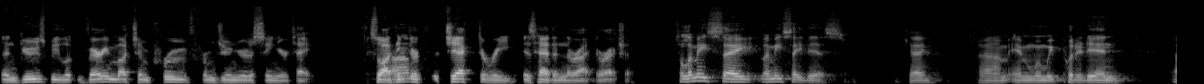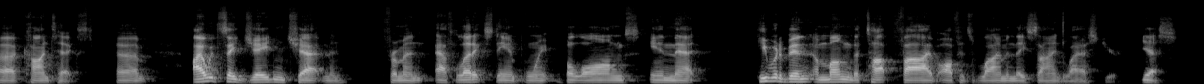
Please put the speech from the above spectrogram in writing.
and Goosby look very much improved from junior to senior tape. So I think um, their trajectory is heading in the right direction. So let me say, let me say this, okay? Um, and when we put it in uh, context, um, I would say Jaden Chapman, from an athletic standpoint, belongs in that he would have been among the top five offensive linemen they signed last year. Yes.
